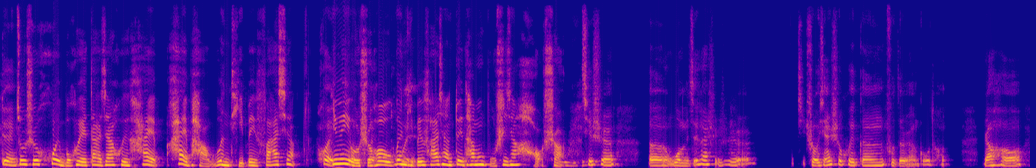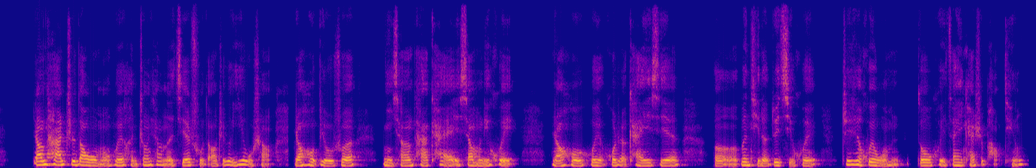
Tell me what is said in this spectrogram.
对，就是会不会大家会害害怕问题被发现？会，因为有时候问题被发现对他们不是一件好事儿。其实，呃，我们最开始是，首先是会跟负责人沟通，然后让他知道我们会很正向的接触到这个业务上。然后，比如说你像他开项目例会，然后会或者开一些。呃，问题的对齐会，这些会我们都会在一开始旁听，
